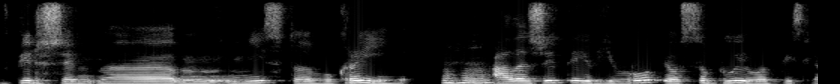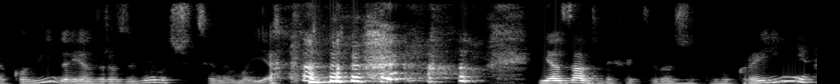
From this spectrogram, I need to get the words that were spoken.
в більше е, місто в Україні. Угу. Але жити в Європі, особливо після ковіду, я зрозуміла, що це не моє. я завжди хотіла жити в Україні,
